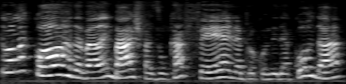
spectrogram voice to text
Então ela acorda, vai lá embaixo, faz um café, né, pra quando ele acordar.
